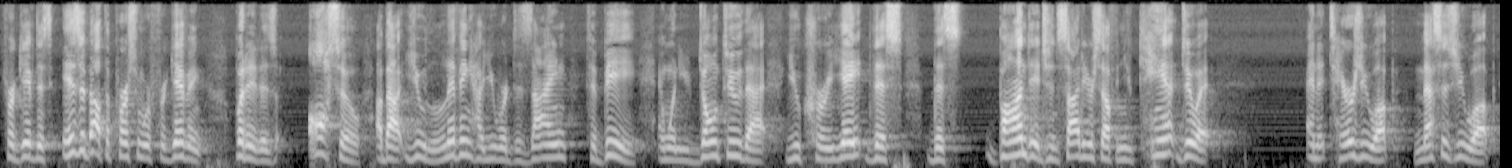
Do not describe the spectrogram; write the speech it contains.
Forgiveness is about the person we're forgiving, but it is also about you living how you were designed to be. And when you don't do that, you create this, this bondage inside of yourself and you can't do it. And it tears you up, messes you up,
